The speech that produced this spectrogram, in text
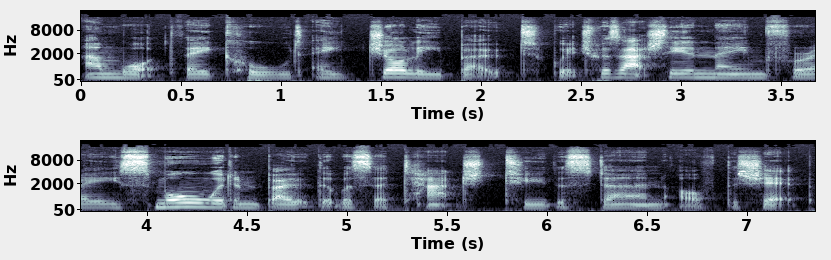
and what they called a jolly boat, which was actually a name for a small wooden boat that was attached to the stern of the ship.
